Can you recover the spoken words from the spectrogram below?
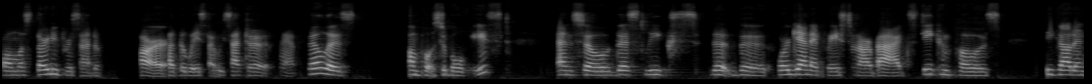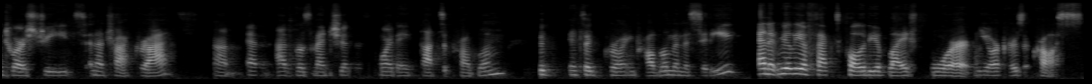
almost 30% of our, the waste that we to landfill is compostable waste. And so this leaks, the, the organic waste in our bags decompose, leak out into our streets and attract rats. Um, and as was mentioned this morning, that's a problem. It's a growing problem in the city. And it really affects quality of life for New Yorkers across,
